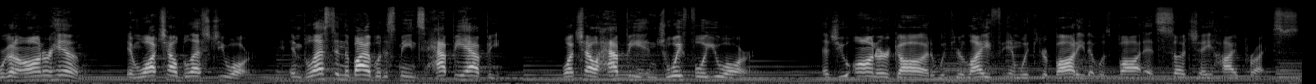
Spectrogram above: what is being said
we're going to honor Him and watch how blessed you are. And blessed in the Bible just means happy, happy. Watch how happy and joyful you are as you honor God with your life and with your body that was bought at such a high price.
